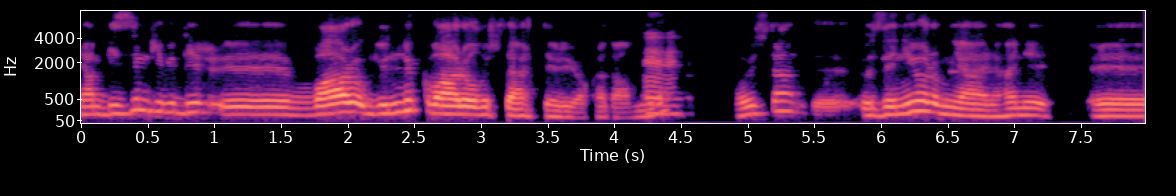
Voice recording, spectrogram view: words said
Yani bizim gibi bir e, var günlük varoluş dertleri yok adamların. Evet. O yüzden e, özeniyorum yani hani e,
